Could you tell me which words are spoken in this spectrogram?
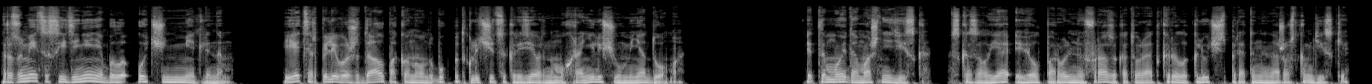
Разумеется, соединение было очень медленным. Я терпеливо ждал, пока ноутбук подключится к резервному хранилищу у меня дома. «Это мой домашний диск», — сказал я и вел парольную фразу, которая открыла ключ, спрятанный на жестком диске,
